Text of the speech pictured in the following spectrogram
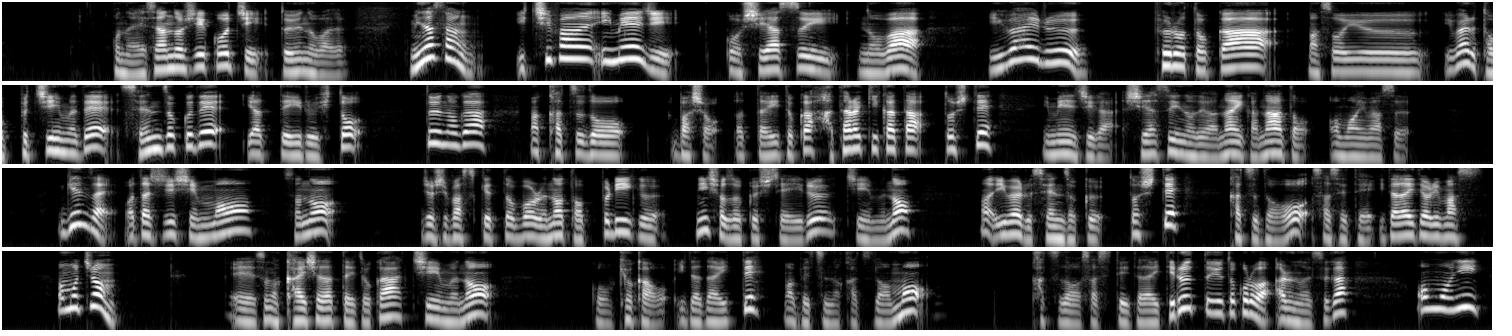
この S&C コーチというのは皆さん一番イメージをしやすいのは、いわゆるプロとか、まあそういう、いわゆるトップチームで専属でやっている人というのが、まあ活動場所だったりとか働き方としてイメージがしやすいのではないかなと思います。現在、私自身もその女子バスケットボールのトップリーグに所属しているチームの、まあ、いわゆる専属として活動をさせていただいております。まあ、もちろん、えーその会社だったりとかチームのこう許可をいただいて、まあ、別の活動も活動させていただいているというところはあるのですが、主に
